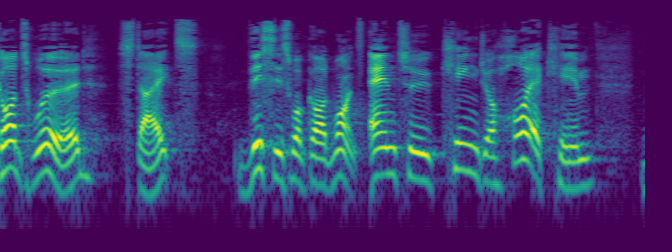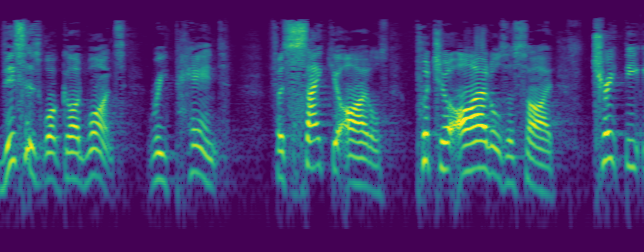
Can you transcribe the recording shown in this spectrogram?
God's word states this is what God wants. And to King Jehoiakim, this is what God wants. Repent, forsake your idols, put your idols aside, treat the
